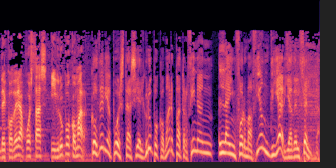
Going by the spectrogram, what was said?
de Codere Apuestas y Grupo Comar. Codere Apuestas y el Grupo Comar patrocinan la información diaria del Celta.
